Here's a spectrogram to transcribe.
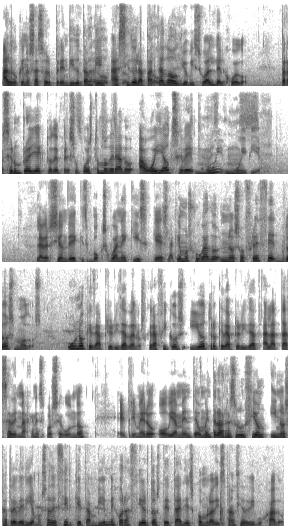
Algo que nos ha sorprendido también ha sido el apartado audiovisual del juego. Para ser un proyecto de presupuesto moderado, A Way Out se ve muy muy bien. La versión de Xbox One X, que es la que hemos jugado, nos ofrece dos modos, uno que da prioridad a los gráficos y otro que da prioridad a la tasa de imágenes por segundo. El primero obviamente aumenta la resolución y nos atreveríamos a decir que también mejora ciertos detalles como la distancia de dibujado,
